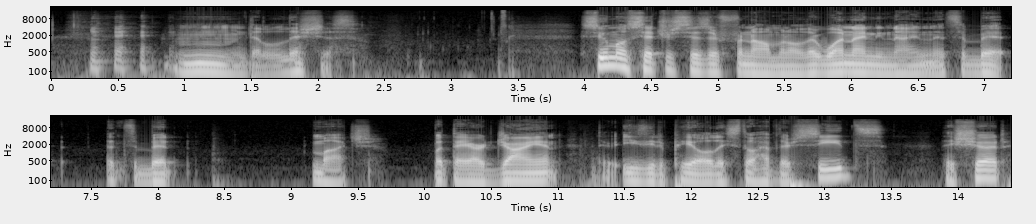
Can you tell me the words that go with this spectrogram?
Mmm, delicious. Sumo citruses are phenomenal. They're one ninety nine. It's a bit it's a bit much. But they are giant. They're easy to peel. They still have their seeds. They should.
